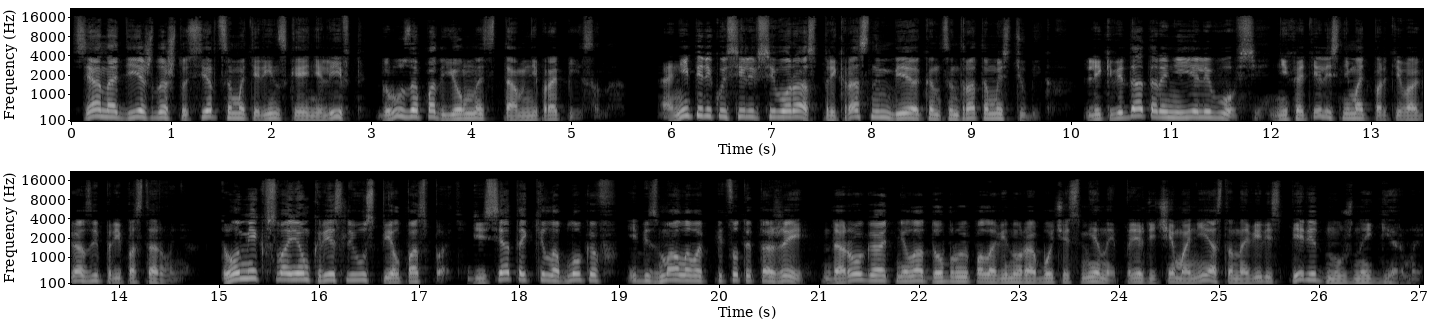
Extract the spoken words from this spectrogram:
Вся надежда, что сердце материнское не лифт, грузоподъемность там не прописана. Они перекусили всего раз прекрасным биоконцентратом из тюбиков. Ликвидаторы не ели вовсе, не хотели снимать противогазы при посторонних. Томик в своем кресле успел поспать. Десяток килоблоков и без малого 500 этажей. Дорога отняла добрую половину рабочей смены, прежде чем они остановились перед нужной гермой.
